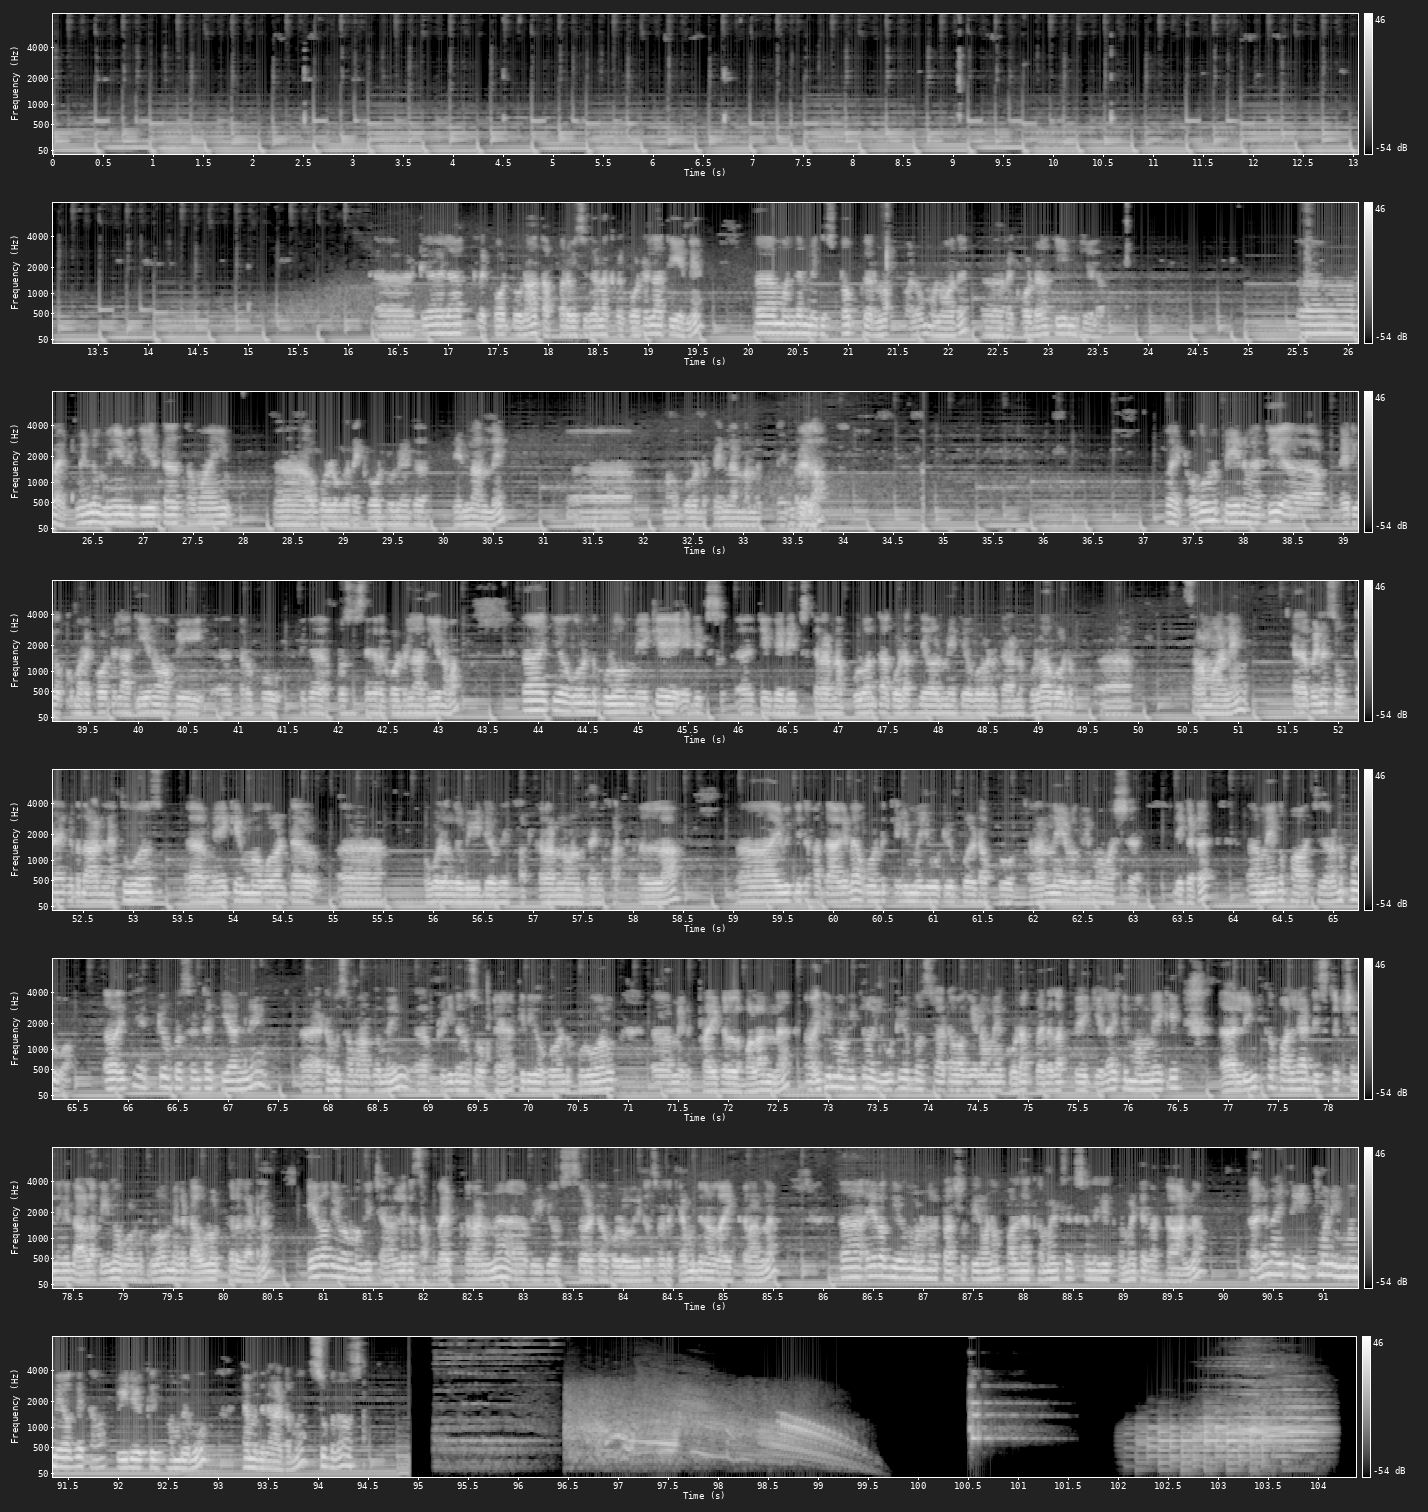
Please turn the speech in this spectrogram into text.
ටියලා ක්‍රකෝඩ් වුණා තපර විසිගන්න ක්‍රකෝටලා තියෙන්නේ. මන්ද මේක ස්ටොප් කරන බලු මොනවද රෙකෝඩලා තිීන් කියලා. රයි් මෙන්න මේ විදියට තමයි ඔගොල්ලොඟ රෙකෝඩ්ඩුන එක පෙන්න්නන්නේ මංකොලට පෙන්න්නන්න පෙන්රලා ඔගුලට පේන ඇති ඇටිකොක්කොම රෙකෝඩ්ලා තියෙනවා. අපි කරපු ටික ප්‍රසෙස එක රෙකෝඩ්ලා තියෙනවා. ඉති ඔගොලන්ට පුළුවන් මේක එඩිටස් ගෙඩිටස් කරන්න පුළුවන්ත ගොඩක් දෙවල් මේක ඔගොලට කරන්න පුළා ගොඩ සාමානයෙන් වෙන සොෆ්ටයකට දාන්න නැතුව මේකෙන්ම ඔගොලන්ට ඔගොලඟ වීඩියෝගේ කට් කරන්න ඕන තැන් කට් කල්ලා විදිට හදාගෙන ගොඩ කෙලිම YouTubeට අප්ලෝඩ් කරන්න ඒ වගේම අවශ්‍ය දෙකට මේක පාච්චි කරන්න පුළුවන්. ඉති ඇක්ටව ප්‍රසන්ට කියන්නේ ඇටම සමාගමෙන් ප්‍රීදන සොෆ්ටය කිරි ඔගොලන්ට පුළුවන් මේ ට්‍රයි කල්ල බලන්න. ඉතිම හිතන YouTube බස්ලට වගේ මේ ගොඩක් වැදගත්වය කියලා. ඉති ම මේක ලින්ක පල්ල ඩිස්ක්‍රපෂන් එක දාලා තින ගොඩ පුළුවන් එක ඩවලෝඩ් කරගන්න. ඒවගේ මගේ චැනල් එක සප්‍රයිප් කරන්න. වීඩියෝස්වලට කොල වීඩියෝසලට කැමතින ලයි කරන්න. ඒවගේ මොහර ප්‍රශ් තිවන පල්ල කමෙන්ට් සක්ෂන් එක කමට එකටදාන්න එන අයිති ඉක්මන ඉම මේ වගේ තවත් වීඩියෝ එක හම්බෙමු. හැමදිනාටම සුබදවසා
